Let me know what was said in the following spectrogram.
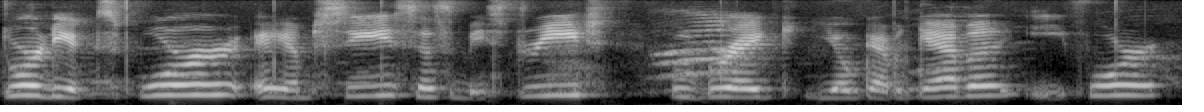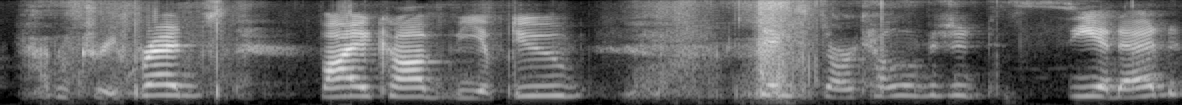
Dora the Explorer, AMC, Sesame Street, Boomerang, Yo Gabba Gabba, E4, Happy Tree Friends, Viacom, VF Doom, Star Television, CNN,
